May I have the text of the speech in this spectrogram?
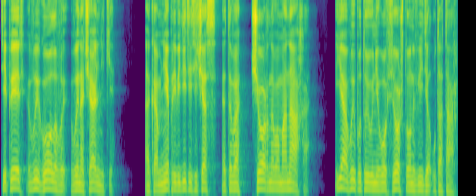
Теперь вы головы, вы начальники. А ко мне приведите сейчас этого черного монаха. Я выпутаю у него все, что он видел у татар».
